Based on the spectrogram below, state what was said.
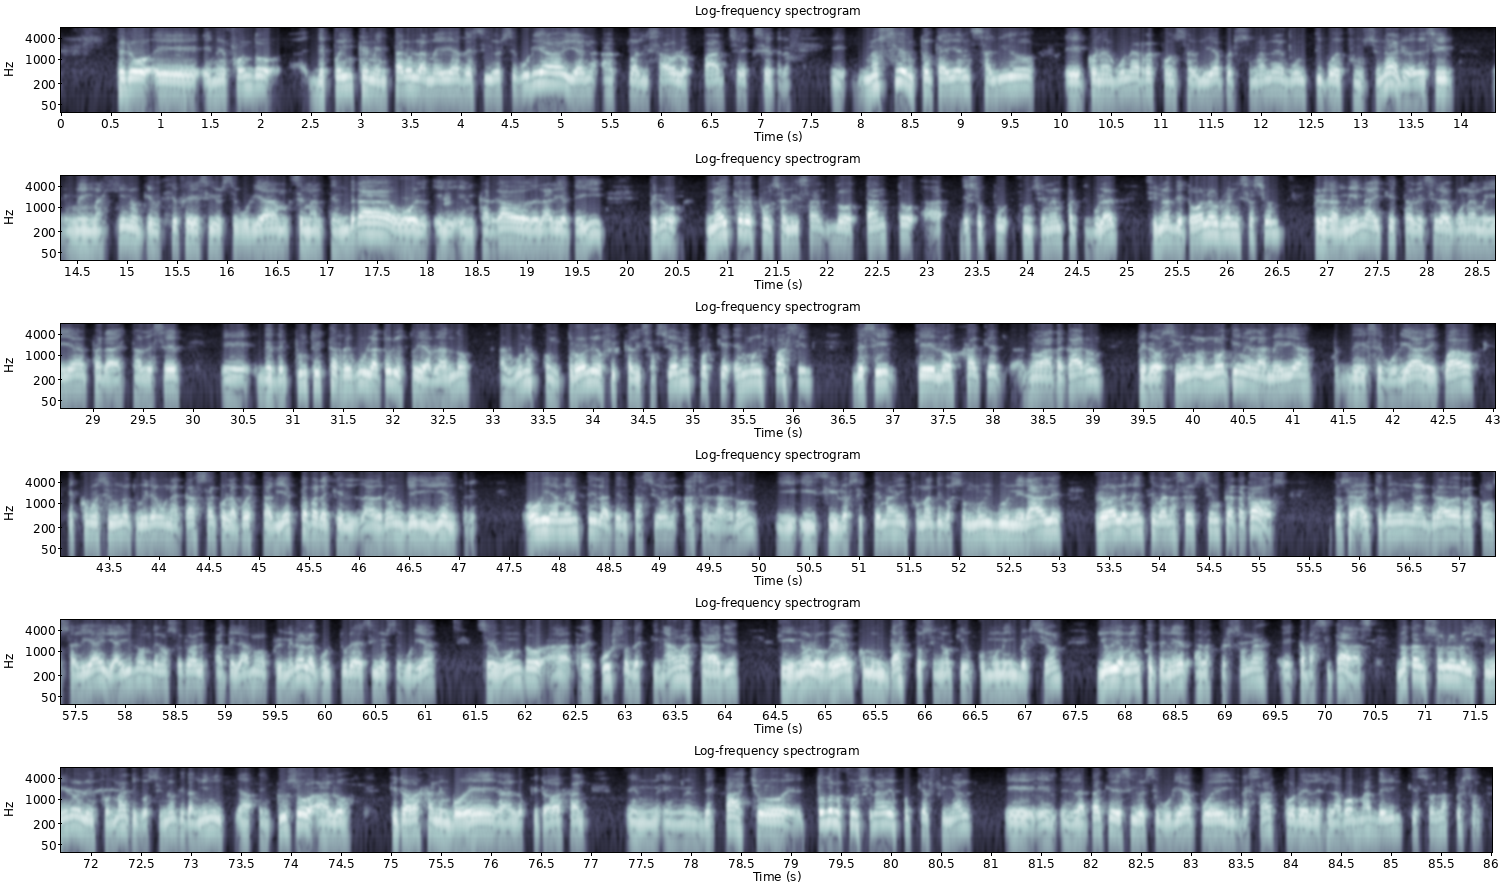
pero eh, en el fondo después incrementaron la media de ciberseguridad y han actualizado los parches, etc. Eh, no siento que hayan salido eh, con alguna responsabilidad personal en algún tipo de funcionario, es decir, me imagino que el jefe de ciberseguridad se mantendrá o el, encargado del área TI, pero no hay que responsabilizarlo tanto a esos funcionarios en particular, sino a que toda la organización, pero también hay que establecer alguna medida para establecer, eh, desde el punto de vista regulatorio estoy hablando, algunos controles o fiscalizaciones, porque es muy fácil decir que los hackers nos atacaron, pero si uno no tiene la medida de seguridad adecuado, es como si uno tuviera una casa con la puerta abierta para que el ladrón llegue y entre. Obviamente la tentación hace al ladrón y, si los sistemas informáticos son muy vulnerables, probablemente van a ser siempre atacados. Entonces hay que tener un grado de responsabilidad y ahí es donde nosotros apelamos primero a la cultura de ciberseguridad, segundo a recursos destinados a esta área, que no lo vean como un gasto, sino que como una inversión y obviamente tener a las personas eh, capacitadas, no tan solo los ingenieros y los informáticos, sino que también incluso a los que trabajan en bodega, los que trabajan en, el despacho, eh, todos los funcionarios, porque al final eh, el, ataque de ciberseguridad puede ingresar por el eslabón más débil que son las personas.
